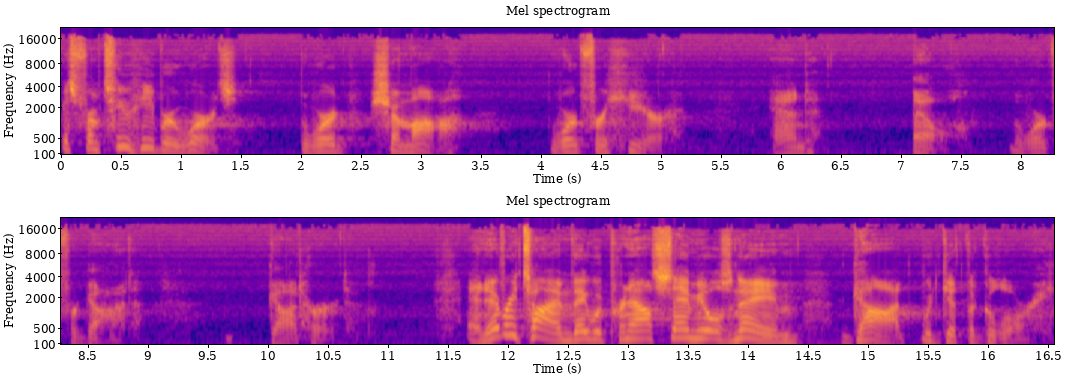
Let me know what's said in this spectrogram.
It's from two Hebrew words the word Shema, the word for hear, and El, the word for God. God heard. And every time they would pronounce Samuel's name, God would get the glory.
